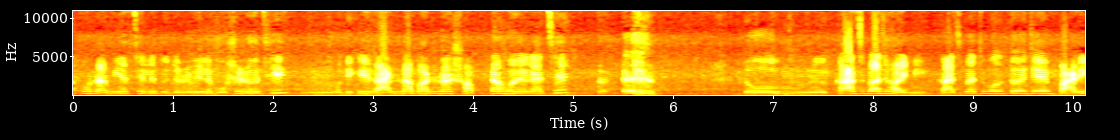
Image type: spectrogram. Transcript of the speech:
এখন আমি আর ছেলে দুজনে মিলে বসে রয়েছি। ওদিকে রান্না বান্না সবটা হয়ে গেছে। তো উম, কাজবাজ হয়নি। কাজবাজ বলতে ওই যে বাড়ি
